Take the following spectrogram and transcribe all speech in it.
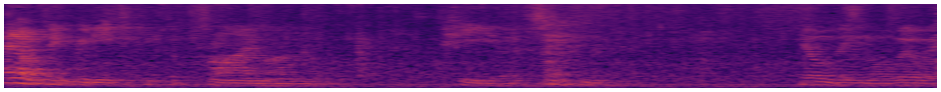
I don't think we need to keep the prime on p, building a Louis.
